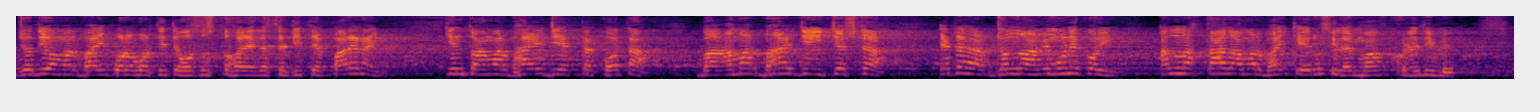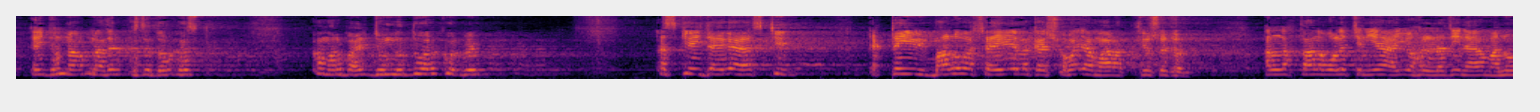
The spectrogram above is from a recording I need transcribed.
যদিও আমার ভাই পরবর্তীতে অসুস্থ হয়ে গেছে, দিতে পারে নাই। কিন্তু আমার ভাইয়ের যে একটা কথা বা আমার ভাইয়ের যে এই চেষ্টা, এটার জন্য আমি মনে করি, আল্লাহ তাআলা আমার ভাইকে রুসিলায় মাফ করে দিবে। এই জন্য আপনাদের কাছে দরখাস্ত। আমার ভাইয়ের জন্য দোয়া করবেন আজকে এই জায়গায় আসছি। একটাই ভালোবাসা, এই এলাকায় সবাই আমার আত্মীয় স্বজন। আল্লাহ তাআলা বলেছেন, ইয়া আইয়ুহাল্লাযীনা আমানু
